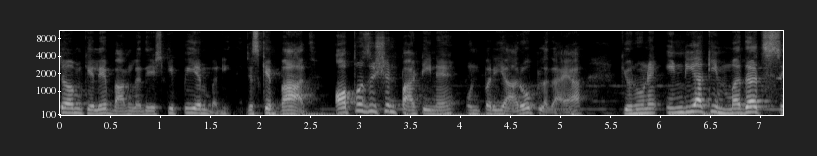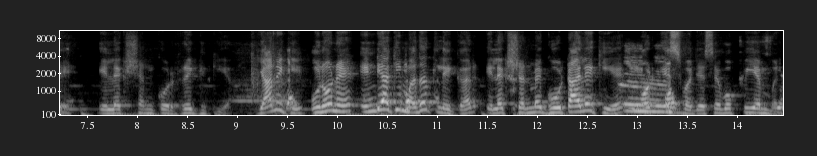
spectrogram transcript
टर्म के लिए बांग्लादेश की पीएम बनी थी जिसके बाद ऑपोजिशन पार्टी ने उन पर यह आरोप लगाया कि उन्होंने इंडिया की मदद से इलेक्शन को रिग किया। यानी कि उन्होंने इंडिया की मदद लेकर इलेक्शन में घोटाले किए और इस वजह से वो पीएम बनी।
